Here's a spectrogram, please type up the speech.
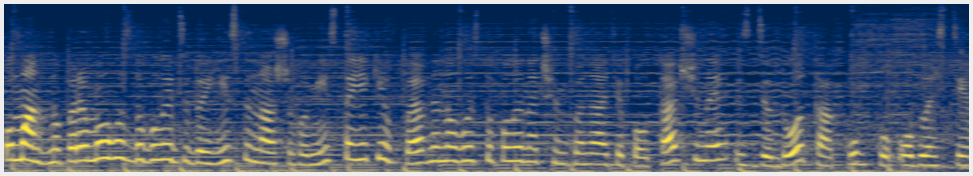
Командну перемогу здобули дзюдоїсти нашого міста, які впевнено виступили на чемпіонаті Полтавщини з дзюдо та Кубку області.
